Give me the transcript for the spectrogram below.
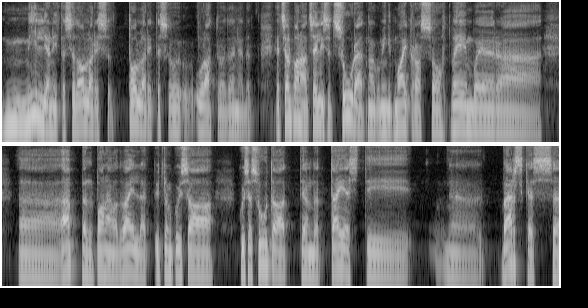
miljonitesse dollarisse, dollaritesse ulatuvad, on ju, et. et seal panevad sellised suured nagu mingid Microsoft, VMware äh,, äh, Apple panevad välja, et ütleme, kui sa, kui sa suudad nii-öelda täiesti äh, värskesse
